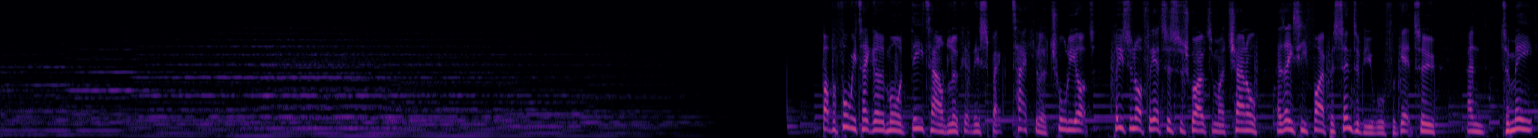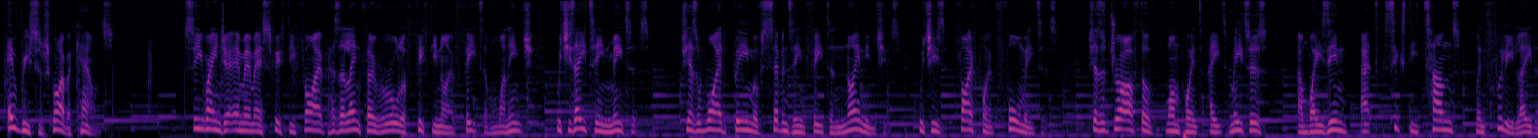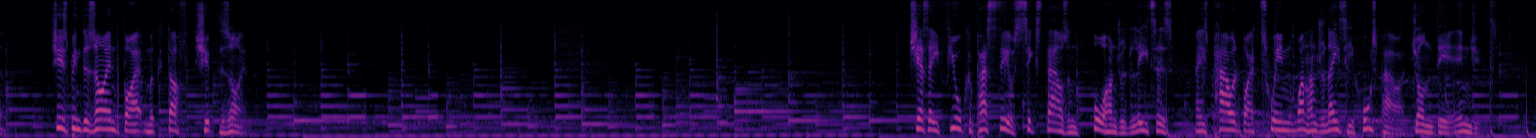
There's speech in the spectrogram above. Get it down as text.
But before we take a more detailed look at this spectacular trawler yacht, please do not forget to subscribe to my channel as 85% of you will forget to, and to me, every subscriber counts. Sea Ranger MMS 55 has a length overall of 59 feet and 1 inch, which is 18 metres. She has a wide beam of 17 feet and 9 inches, which is 5.4 metres. She has a draft of 1.8 metres and weighs in at 60 tonnes when fully laden. She has been designed by Macduff Ship Design. She has a fuel capacity of 6,400 litres and is powered by twin 180 horsepower John Deere engines.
